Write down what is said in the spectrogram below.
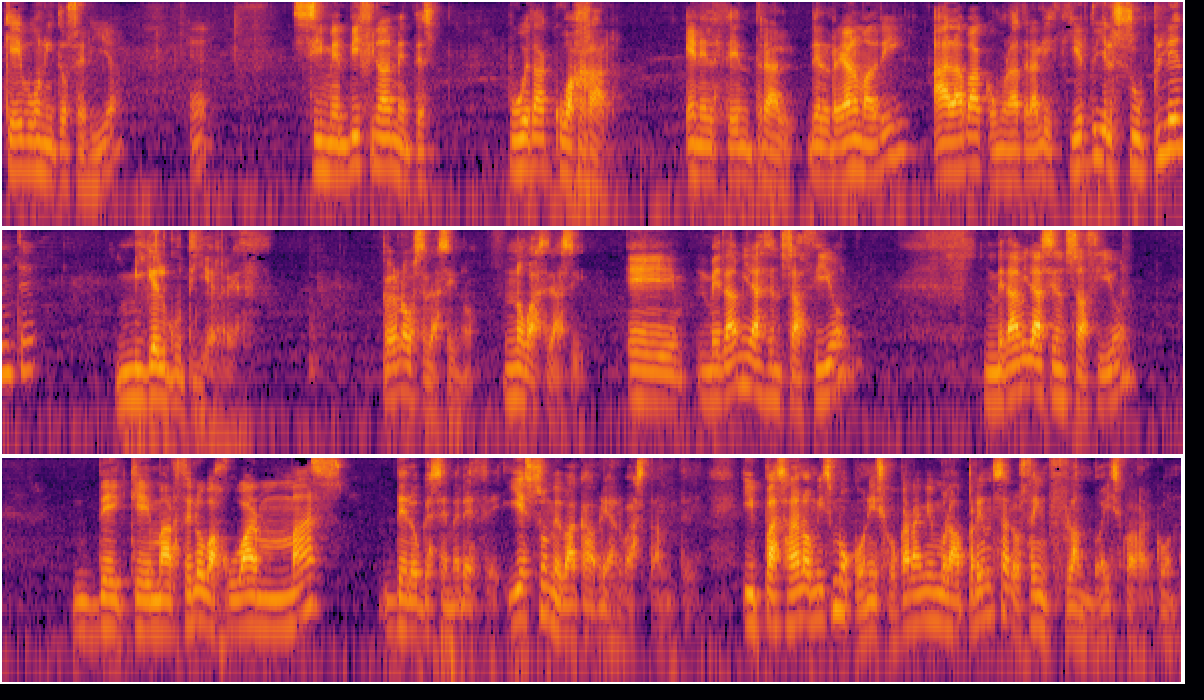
Qué bonito sería. ¿eh? Si Mendy finalmente pueda cuajar en el central del Real Madrid, Álava como lateral izquierdo y el suplente Miguel Gutiérrez. Pero no va a ser así, ¿no? No va a ser así. Eh, me da a mí la sensación me da a mí la sensación de que Marcelo va a jugar más de lo que se merece. Y eso me va a cabrear bastante. Y pasará lo mismo con Isco, que ahora mismo la prensa lo está inflando a Isco Alarcón.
